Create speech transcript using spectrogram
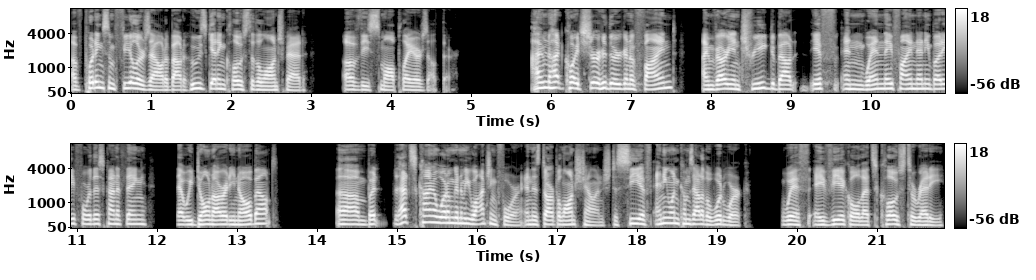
of putting some feelers out about who's getting close to the launch pad of these small players out there. I'm not quite sure who they're going to find. I'm very intrigued about if and when they find anybody for this kind of thing that we don't already know about. Um, but that's kind of what I'm going to be watching for in this DARPA launch challenge to see if anyone comes out of the woodwork with a vehicle that's close to ready,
